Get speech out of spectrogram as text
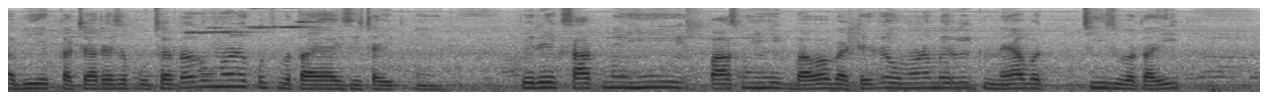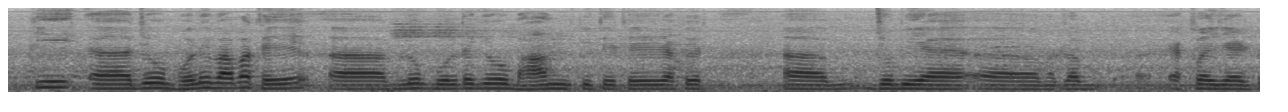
अभी एक कचारे से पूछा था तो उन्होंने कुछ बताया इसी टाइप में ही। फिर एक साथ में ही पास में ही एक बाबा बैठे थे उन्होंने मेरे को एक नया चीज़ बताई कि जो भोले बाबा थे लोग बोलते कि वो भाँग पीते थे या फिर जो भी है मतलब X Y Z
